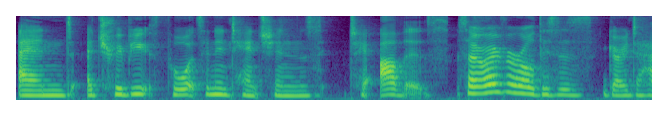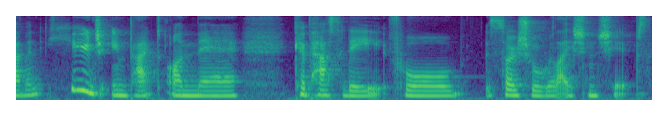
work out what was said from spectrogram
and attribute thoughts and intentions to others. So, overall, this is going to have a huge impact on their capacity for social relationships.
